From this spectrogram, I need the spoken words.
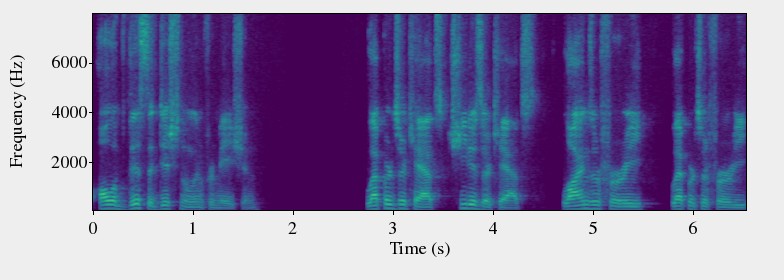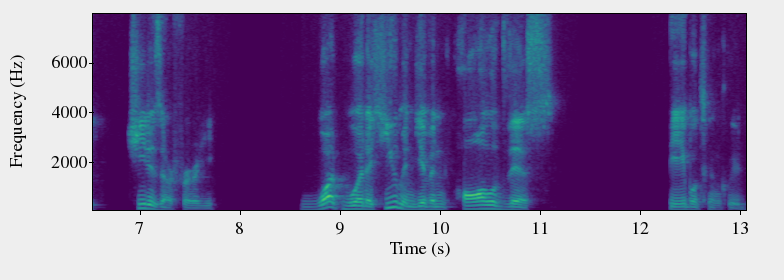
all of this additional information, leopards are cats, cheetahs are cats, lions are furry, leopards are furry, cheetahs are furry. What would a human, given all of this, be able to conclude?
